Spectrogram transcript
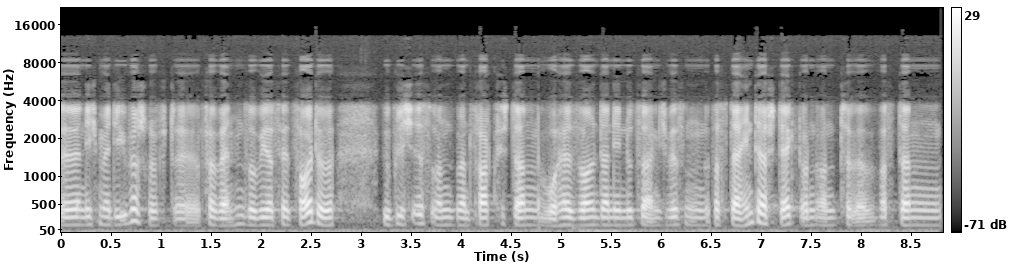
äh, nicht mehr die Überschrift verwenden, so wie das jetzt heute üblich ist. Und man fragt sich dann, woher sollen dann die Nutzer eigentlich wissen, was dahinter steckt und, und was dann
